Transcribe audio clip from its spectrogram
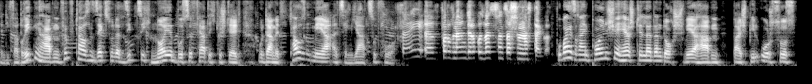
denn die Fabriken haben 5670 neue Busse fertiggestellt und damit 1000 mehr als im Jahr zuvor. Wobei es rein polnische Hersteller dann doch schwer haben, Beispiel Ursus,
